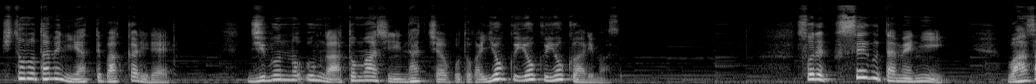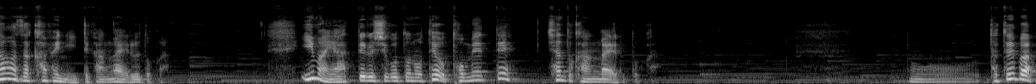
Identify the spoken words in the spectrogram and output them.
人のためにやってばっかりで自分の運が後回しになっちゃうことがよくよくよくあります。それ防ぐためにわざわざカフェに行って考えるとか今やってる仕事の手を止めてちゃんと考えるとか。例えば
